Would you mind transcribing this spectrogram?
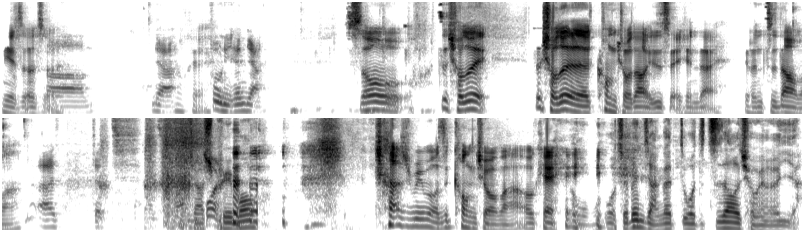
你也是二十二啊，Yeah，OK，不，你先讲。So，这球队，这球队的控球到底是谁？现在有人知道吗？呃，Josh Primo，Josh Primo 是控球吗？OK，我随便讲个我知道的球员而已啊。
